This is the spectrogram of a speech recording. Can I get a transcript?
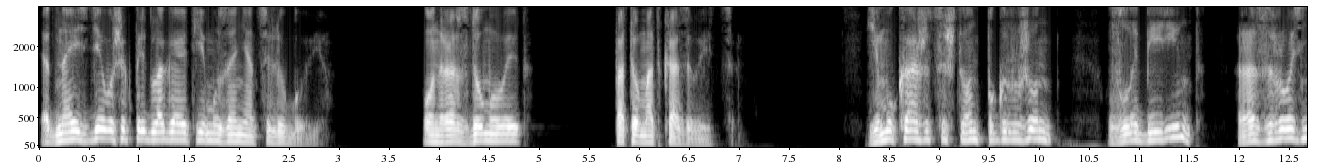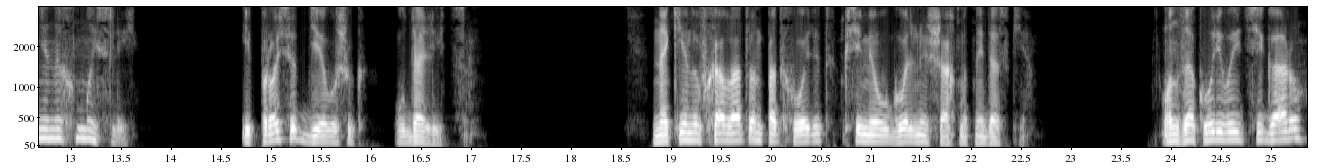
Одна из девушек предлагает ему заняться любовью. Он раздумывает, потом отказывается. Ему кажется, что он погружен в лабиринт разрозненных мыслей и просит девушек удалиться. Накинув халат, он подходит к семиугольной шахматной доске. Он закуривает сигару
